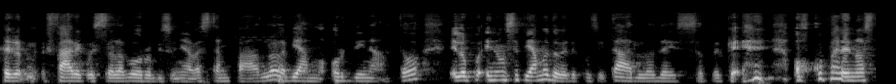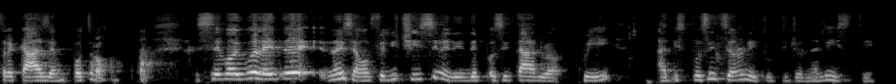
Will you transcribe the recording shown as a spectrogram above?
per fare questo lavoro bisognava stamparlo, l'abbiamo ordinato e, lo, e non sappiamo dove depositarlo adesso, perché occupa le nostre case un po' troppo. Se voi volete, noi siamo felicissimi di depositarlo qui a disposizione di tutti i giornalisti.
